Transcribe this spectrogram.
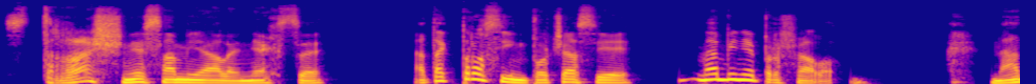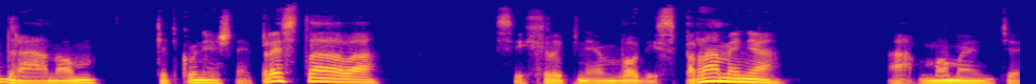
Strašne sa mi ale nechce. A tak prosím počasie, aby nepršalo. Nad ránom, keď konečne prestáva, si chlipnem vody z prameňa a v momente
